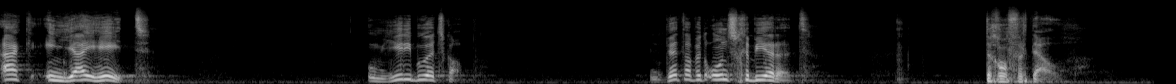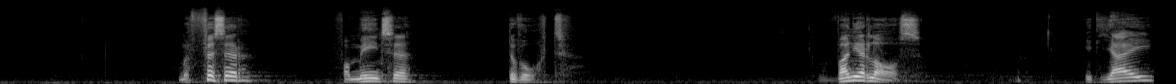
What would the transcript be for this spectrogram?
ek en jy het om hierdie boodskap en dit wat met ons gebeur het te gaan vertel. Om 'n visser van mense te word. Wanneer laas het jy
